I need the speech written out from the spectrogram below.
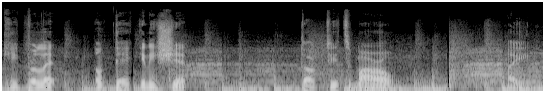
Keep her lit. Don't take any shit. Talk to you tomorrow. Bye.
